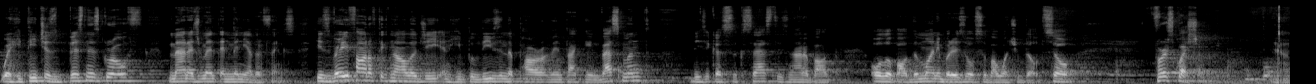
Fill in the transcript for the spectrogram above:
where he teaches business growth, management, and many other things. He's very fond of technology and he believes in the power of impacting investment because success is not about all about the money, but it's also about what you build. So, first question. Yeah,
